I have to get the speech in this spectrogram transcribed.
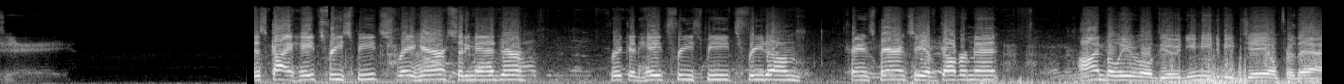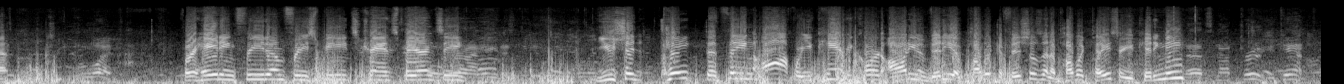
day. This guy hates free speech right here, city manager. Freaking hates free speech, freedom, transparency of government. Unbelievable, dude. You need to be jailed for that. For hating freedom, free speech, transparency. Where I need it. You should take the thing off where you can't record audio and video of public officials in a public place. Are you kidding me? That's not true. You can't.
